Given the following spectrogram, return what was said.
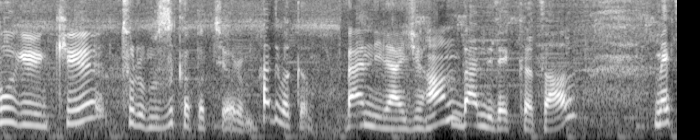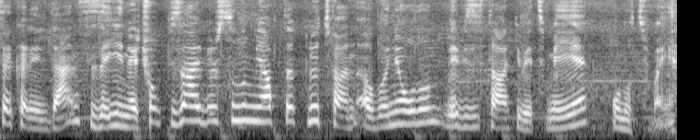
bugünkü turumuzu kapatıyorum. Hadi bakalım. Ben Nilay Cihan. Ben Dilek Katal. Metrekareli'den size yine çok güzel bir sunum yaptık. Lütfen abone olun ve bizi takip etmeyi unutmayın.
